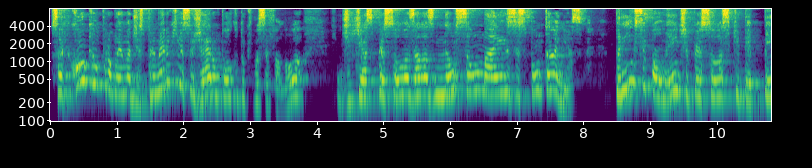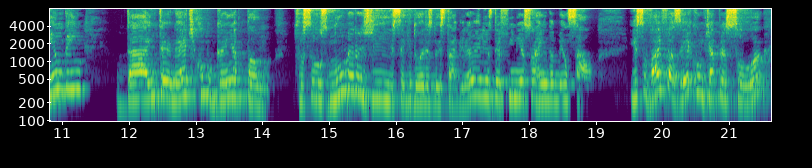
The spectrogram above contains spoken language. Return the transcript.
Só que qual que é o problema disso? Primeiro que isso gera um pouco do que você falou, de que as pessoas elas não são mais espontâneas, principalmente pessoas que dependem da internet como ganha-pão, que os seus números de seguidores no Instagram, eles definem a sua renda mensal. Isso vai fazer com que a pessoa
